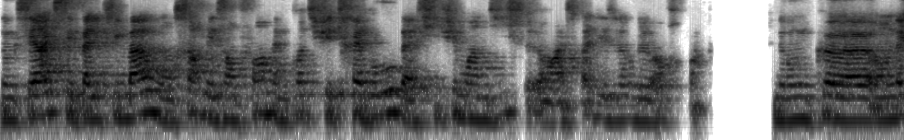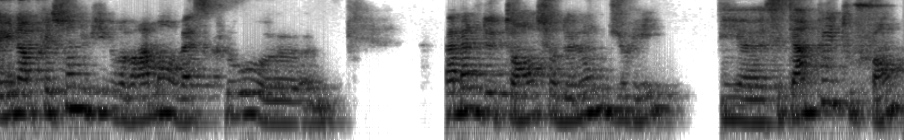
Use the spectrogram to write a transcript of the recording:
Donc c'est vrai que c'est pas le climat où on sort les enfants, même quand il fait très beau, ben, s'il fait moins de 10, on reste pas des heures dehors. Donc euh, on a eu l'impression de vivre vraiment en vase clos pas mal de temps, sur de longues durées. Et c'était un peu étouffant.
